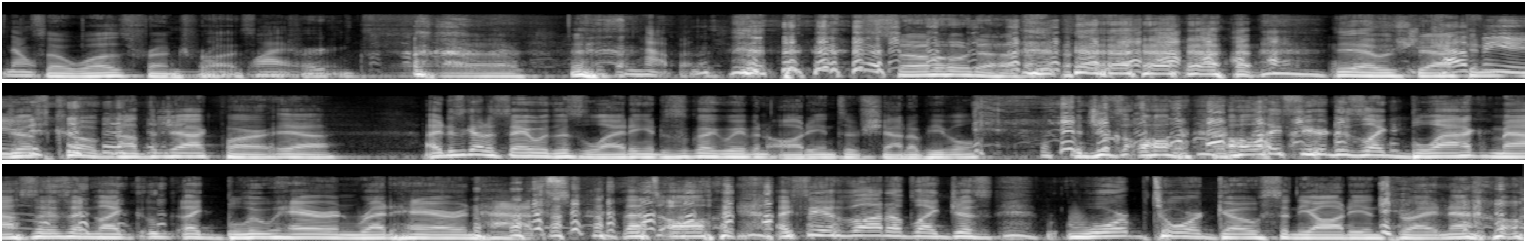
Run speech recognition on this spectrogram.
no, So it was French fries and wired. drinks. doesn't happen. Soda. Yeah, it was Jack and just Coke, not the Jack part. Yeah. I just gotta say with this lighting, it just looks like we have an audience of shadow people. It just all all I see are just like black masses and like like blue hair and red hair and hats. That's all I see a lot of like just Warped Tour ghosts in the audience right now.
